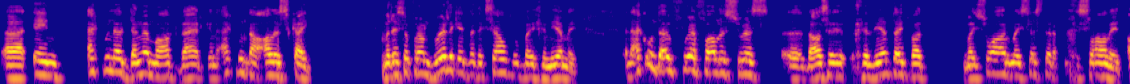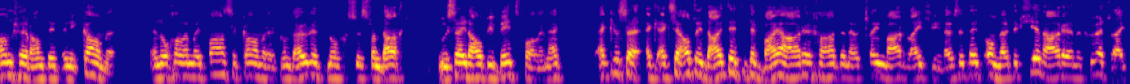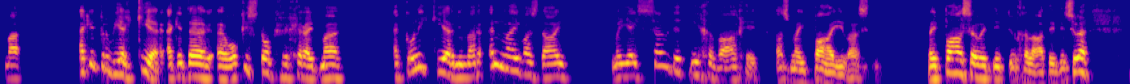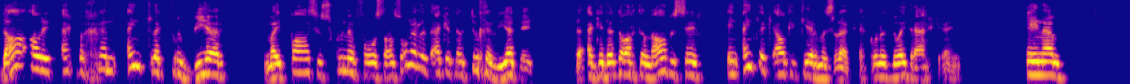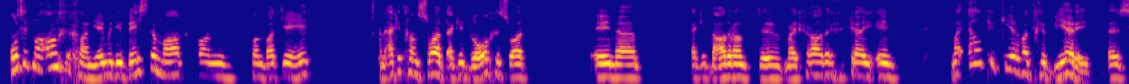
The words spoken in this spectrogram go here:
uh en ek moet nou dinge maak werk en ek moet na alles kyk. Maar dis 'n verantwoordelikheid wat ek self op my geneem het. En ek onthou voorvalle soos uh, daar's 'n geleentheid wat my swaar my suster geslaan het aangerand het in die kamer. En nogal in my pa se kamer ek onthou dit nog soos vandag hoe sy daar op die bed val. En ek ek is ek ek sê altyd daai tyd het ek baie hare gehad en nou klein maar lyfie. Nou is dit net om nou het ek geen hare en 'n groot lyf maar ek het probeer keer ek het 'n hokkiestok gegryp maar ek kon nie keer nie maar in my was daai maar jy sou dit nie gewaag het as my pa hier was nie my pa sou dit nie toegelaat het nie so daar al het ek begin eintlik probeer my pa se skoene vol staan sonder dat ek dit nou toegeweet het ek het dit agterna besef en eintlik elke keer misluk. Ek kon dit nooit regkry nie. En ehm um, ons het maar aangegaan. Jy moet die beste maak van van wat jy het. En ek het gaan swat, ek het laag geswat en uh, ek het naderhand toe my grade gekry en maar elke keer wat gebeur het is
